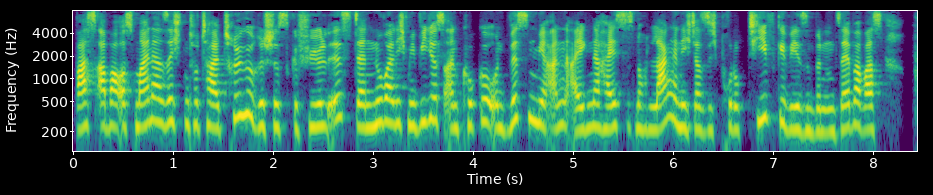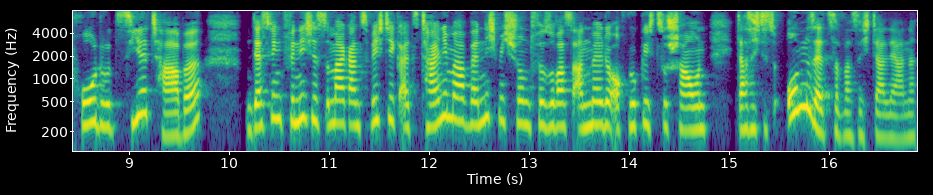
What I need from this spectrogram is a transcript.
Was aber aus meiner Sicht ein total trügerisches Gefühl ist, denn nur weil ich mir Videos angucke und Wissen mir aneigne, heißt es noch lange nicht, dass ich produktiv gewesen bin und selber was produziert habe. Und deswegen finde ich es immer ganz wichtig, als Teilnehmer, wenn ich mich schon für sowas anmelde, auch wirklich zu schauen, dass ich das umsetze, was ich da lerne.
